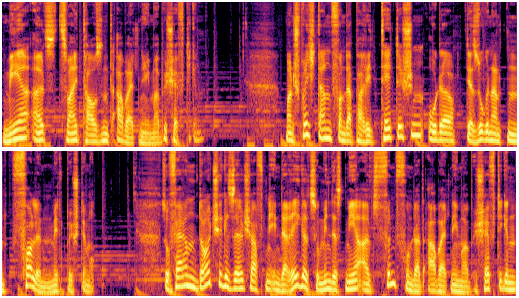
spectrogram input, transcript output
mehr als 2000 Arbeitnehmer beschäftigen. Man spricht dann von der paritätischen oder der sogenannten vollen Mitbestimmung. Sofern deutsche Gesellschaften in der Regel zumindest mehr als 500 Arbeitnehmer beschäftigen,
